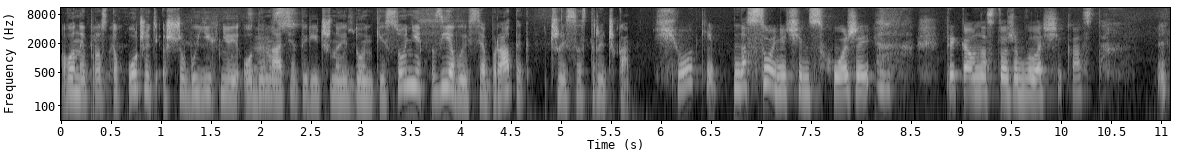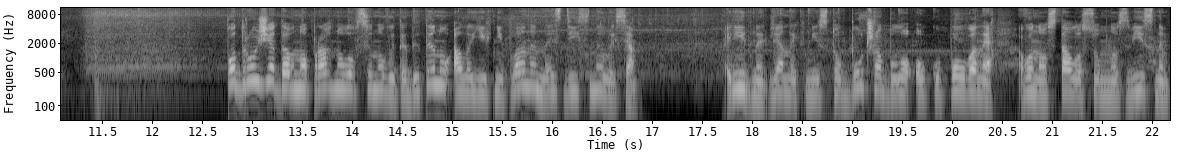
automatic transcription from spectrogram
Вони просто хочуть, щоб у їхньої 11-річної доньки Соні з'явився братик чи сестричка. щоки. На Соню чим схожий. Така у нас теж була щекаста. Подружжя давно прагнуло всиновити дитину, але їхні плани не здійснилися. Рідне для них місто Буча було окуповане. Воно стало сумнозвісним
